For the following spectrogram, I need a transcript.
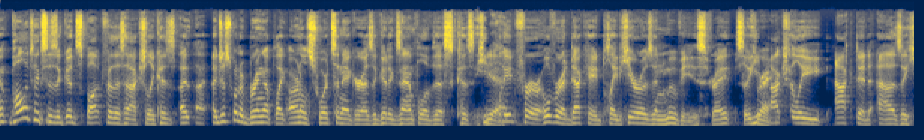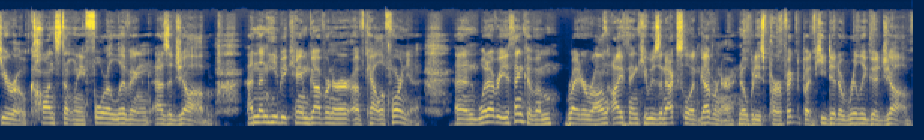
And Politics is a good spot for this actually, because I, I- just want to bring up like Arnold Schwarzenegger as a good example of this, because he Yeah. played for over a decade, played heroes in movies, right? So he Right. actually acted as a hero constantly for a living as a job. And then he became governor of California. And whatever you think of him, right or wrong, I think he was an excellent governor. Nobody's perfect, but he did a really good job,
